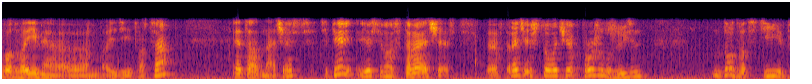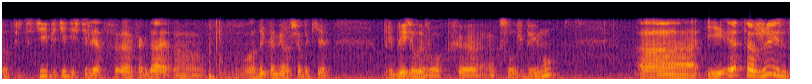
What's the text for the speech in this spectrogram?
вот во имя э, идеи Творца, это одна часть. Теперь есть у нас вторая часть. Э, вторая часть, что человек прожил жизнь до 20, до 30, 50 лет, э, когда э, владыка мира все-таки приблизил его к, к службе ему. Э, и эта жизнь,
